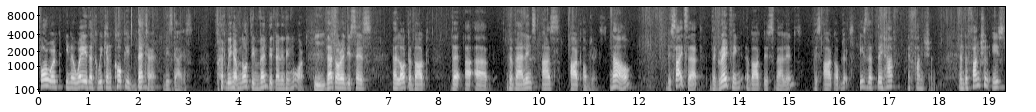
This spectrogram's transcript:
forward in a way that we can copy better these guys. But we have not invented anything more. Mm. That already says a lot about the, uh, uh, the violins as art objects. Now, besides that, the great thing about these violins, these art objects, is that they have a function. And the function is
